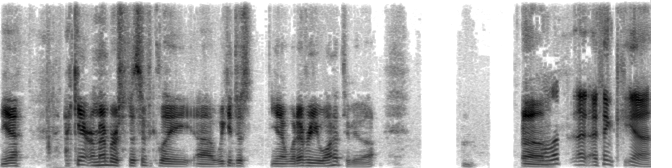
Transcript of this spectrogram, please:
yeah, I can't remember specifically. Uh, we could just, you know, whatever you want it to be about. Um, well, I, I think yeah,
